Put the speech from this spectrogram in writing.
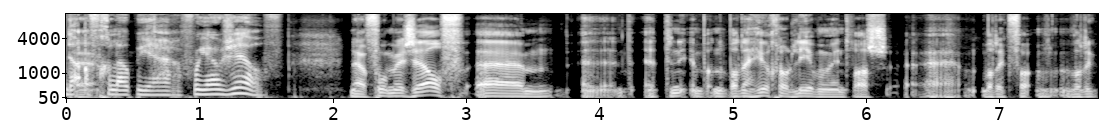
de afgelopen jaren voor jouzelf? nou, voor mezelf, ehm, eh, wat een heel groot leermoment was, eh, wat, ik van, wat ik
